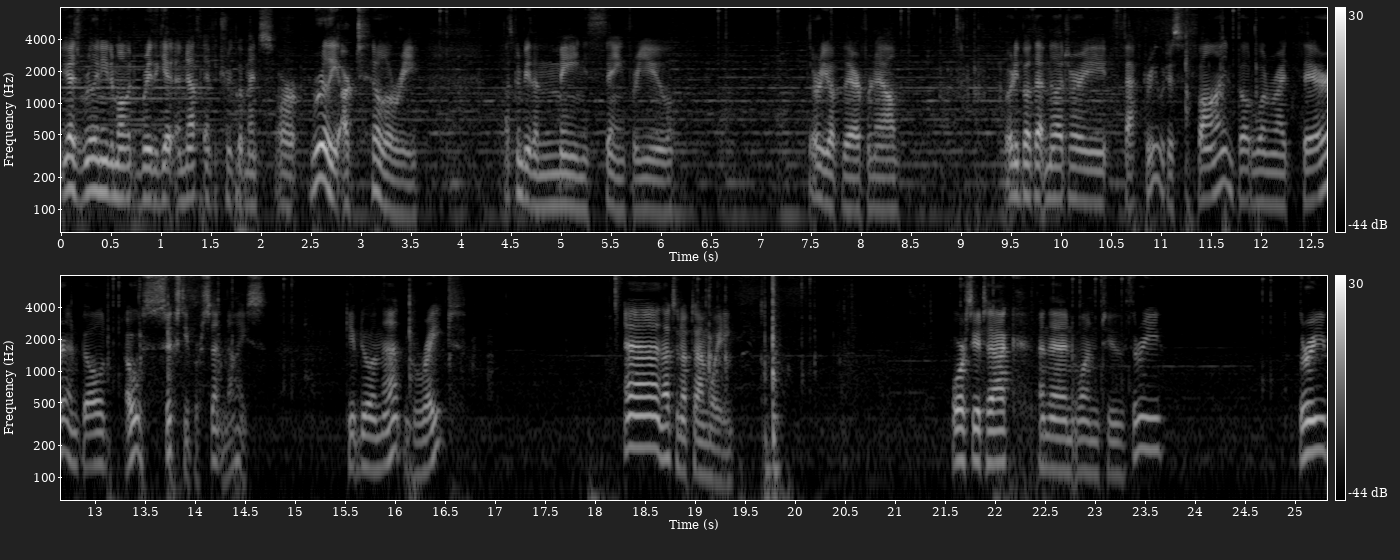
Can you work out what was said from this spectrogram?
You guys really need a moment to breathe to get enough infantry equipment, or really artillery. That's going to be the main thing for you. Throw you up there for now. Already built that military factory, which is fine. Build one right there and build... Oh, 60%. Nice. Keep doing that. Great. Eh, and that's enough time waiting. Force the attack, and then one, two, three. Three.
